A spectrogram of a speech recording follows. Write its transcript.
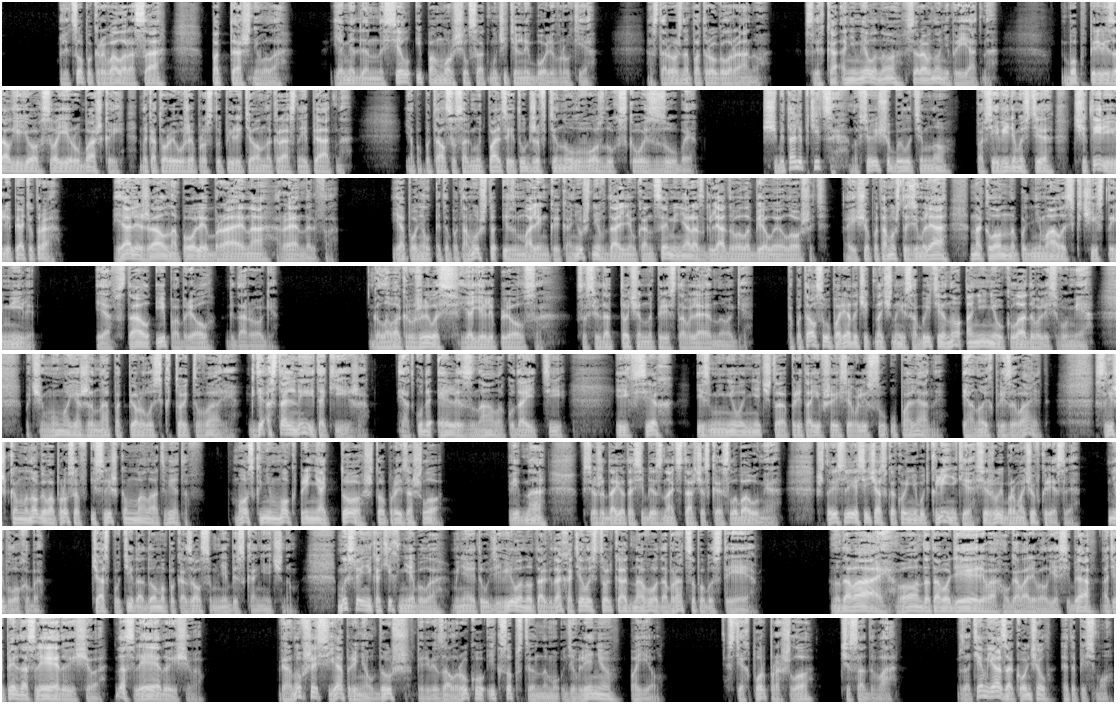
Лицо покрывало роса, подташнивало. Я медленно сел и поморщился от мучительной боли в руке. Осторожно потрогал рану. Слегка онемело, но все равно неприятно. Боб перевязал ее своей рубашкой, на которой уже проступили темно-красные пятна. Я попытался согнуть пальцы и тут же втянул воздух сквозь зубы. Щебетали птицы, но все еще было темно. По всей видимости, четыре или пять утра. Я лежал на поле Брайана Рэндольфа. Я понял это потому, что из маленькой конюшни в дальнем конце меня разглядывала белая лошадь, а еще потому, что земля наклонно поднималась к чистой миле. Я встал и побрел к дороге. Голова кружилась, я еле плелся, сосредоточенно переставляя ноги. Попытался упорядочить ночные события, но они не укладывались в уме. Почему моя жена поперлась к той твари? Где остальные такие же? И откуда Элли знала, куда идти? их всех изменило нечто, притаившееся в лесу у поляны, и оно их призывает? Слишком много вопросов и слишком мало ответов. Мозг не мог принять то, что произошло. Видно, все же дает о себе знать старческое слабоумие. Что если я сейчас в какой-нибудь клинике сижу и бормочу в кресле? Неплохо бы. Час пути до дома показался мне бесконечным. Мыслей никаких не было, меня это удивило, но тогда хотелось только одного — добраться побыстрее. «Ну давай, вон до того дерева», — уговаривал я себя, «а теперь до следующего, до следующего». Вернувшись, я принял душ, перевязал руку и, к собственному удивлению, поел. С тех пор прошло часа два. Затем я закончил это письмо.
